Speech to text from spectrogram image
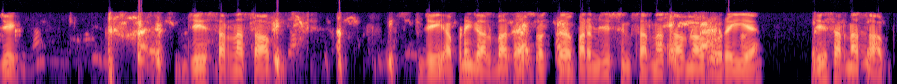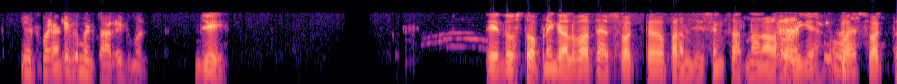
ਜੀ। ਜੀ ਸਰਨਾ ਸਾਹਿਬ। ਜੀ ਆਪਣੀ ਗੱਲਬਾਤ ਇਸ ਵਕਤ ਪਰਮਜੀਤ ਸਿੰਘ ਸਰਨਾ ਸਾਹਿਬ ਨਾਲ ਹੋ ਰਹੀ ਹੈ। ਜੀ ਸਰਨਾ ਸਾਹਿਬ। ਇੱਕ ਮਿੰਟ ਇੱਕ ਮਿੰਟ ਸਰ ਇੱਕ ਮਿੰਟ। ਜੀ। ਤੇ ਦੋਸਤੋ ਆਪਣੀ ਗੱਲਬਾਤ ਇਸ ਵਕਤ ਪਰਮਜੀਤ ਸਿੰਘ ਸਰਨਾ ਨਾਲ ਹੋ ਰਹੀ ਹੈ। ਉਹ ਇਸ ਵਕਤ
